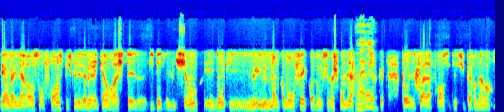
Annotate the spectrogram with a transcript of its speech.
et on a une avance en France puisque les Américains ont racheté l'idée de l'émission et donc ils, nous demandent comment on fait, quoi. Donc c'est vachement bien. Ouais, dire que pour une fois, la France était super en avance.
